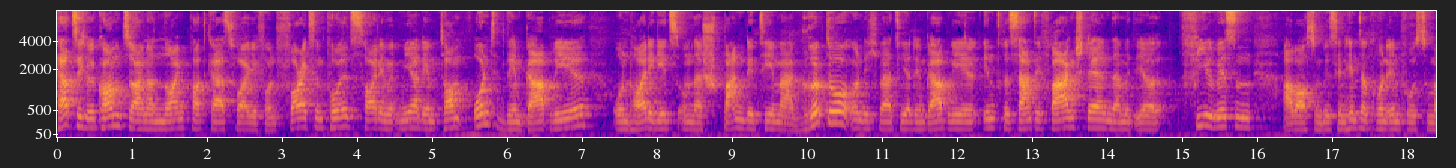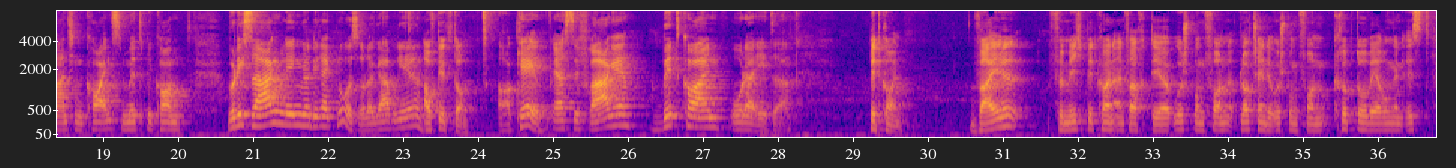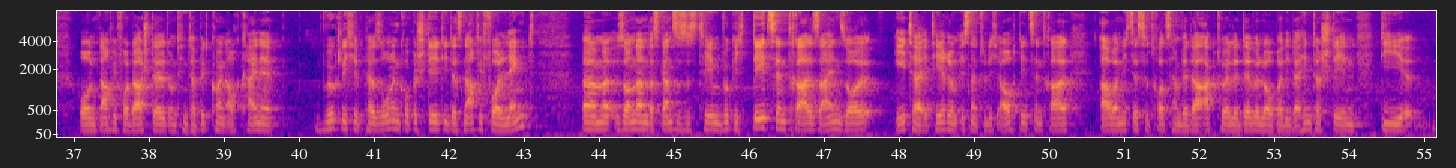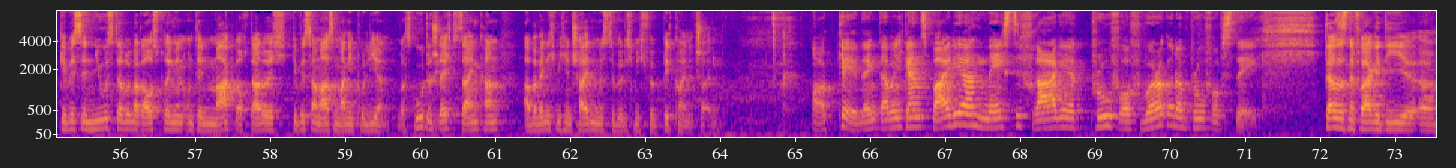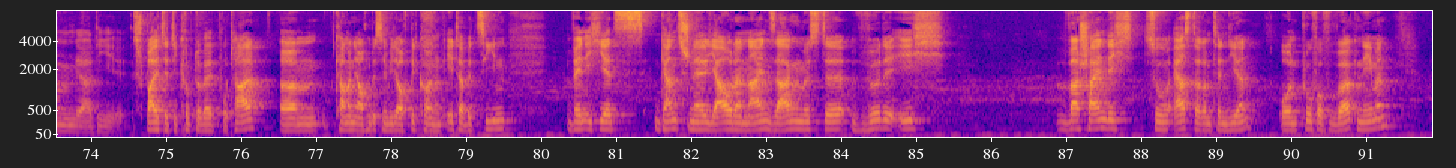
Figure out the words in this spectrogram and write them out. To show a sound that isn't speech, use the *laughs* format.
Herzlich willkommen zu einer neuen Podcast-Folge von Forex Impuls. Heute mit mir, dem Tom und dem Gabriel. Und heute geht es um das spannende Thema Krypto. Und ich werde hier dem Gabriel interessante Fragen stellen, damit ihr viel Wissen, aber auch so ein bisschen Hintergrundinfos zu manchen Coins mitbekommt. Würde ich sagen, legen wir direkt los, oder Gabriel? Auf geht's, Tom. Okay, erste Frage. Bitcoin oder Ether? Bitcoin weil für mich Bitcoin einfach der Ursprung von Blockchain, der Ursprung von Kryptowährungen ist und nach wie vor darstellt und hinter Bitcoin auch keine wirkliche Personengruppe steht, die das nach wie vor lenkt, ähm, sondern das ganze System wirklich dezentral sein soll. Ether, Ethereum ist natürlich auch dezentral, aber nichtsdestotrotz haben wir da aktuelle Developer, die dahinter stehen, die gewisse News darüber rausbringen und den Markt auch dadurch gewissermaßen manipulieren. Was gut und schlecht sein kann, aber wenn ich mich entscheiden müsste, würde ich mich für Bitcoin entscheiden. Okay, denk, da bin ich ganz bei dir. Nächste Frage: Proof of Work oder Proof of Stake? Das ist eine Frage, die, ähm, ja, die spaltet die Kryptowelt brutal. Ähm, kann man ja auch ein bisschen wieder auf Bitcoin und Ether beziehen. Wenn ich jetzt ganz schnell Ja oder Nein sagen müsste, würde ich wahrscheinlich zu ersterem tendieren und Proof of Work nehmen.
